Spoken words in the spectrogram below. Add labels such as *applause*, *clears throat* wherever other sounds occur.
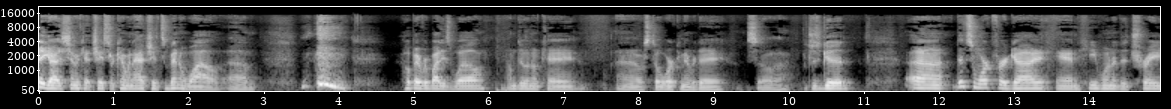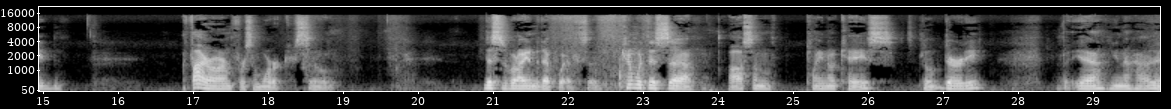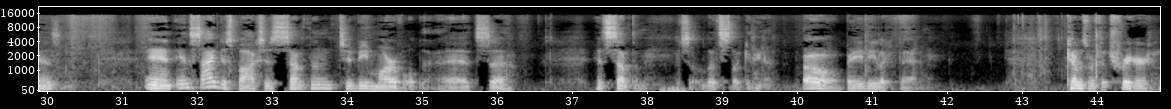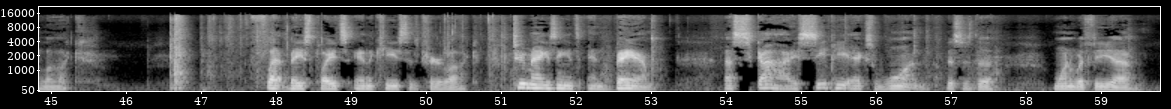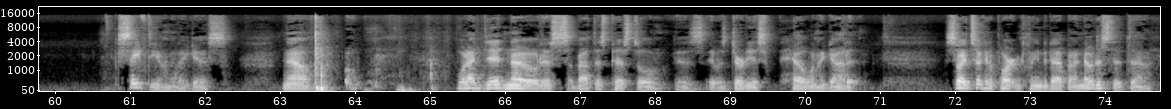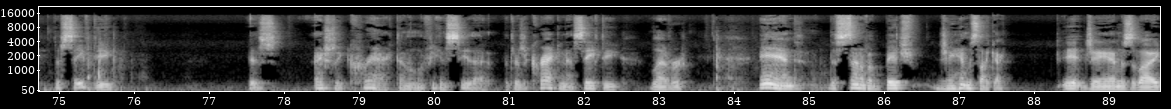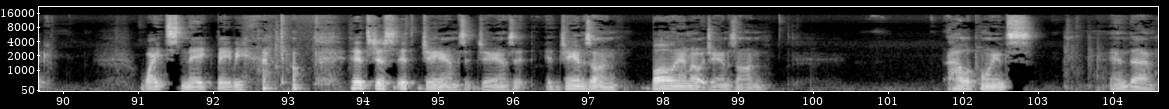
Hey guys, Channel Cat Chaser coming at you. It's been a while. Um, *clears throat* hope everybody's well. I'm doing okay. Uh, we're still working every day, so uh, which is good. Uh, did some work for a guy, and he wanted to trade a firearm for some work. So this is what I ended up with. So come with this uh, awesome Plano case. It's a little dirty. But yeah, you know how it is. And inside this box is something to be marveled. It's uh, it's something. So let's look in here. Oh, baby, look at that. Comes with a trigger lock, flat base plates, and the keys to the trigger lock. Two magazines, and bam, a SCCY CPX-1. This is the one with the uh, safety on it, I guess. Now, what I did notice about this pistol is it was dirty as hell when I got it. So I took it apart and cleaned it up, and I noticed that uh, the safety is actually cracked. I don't know if you can see that, but there's a crack in that safety lever. And the son of a bitch *laughs* jams like a it jams like Whitesnake, baby. *laughs* it's just it jams, it jams, it it jams on ball ammo, it jams on hollow points, and uh,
